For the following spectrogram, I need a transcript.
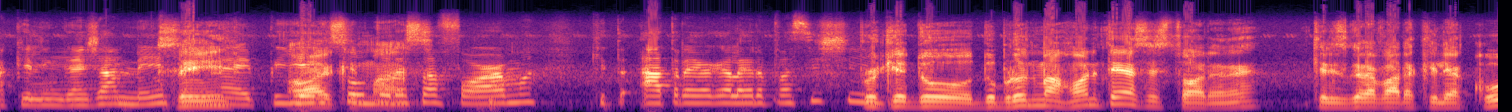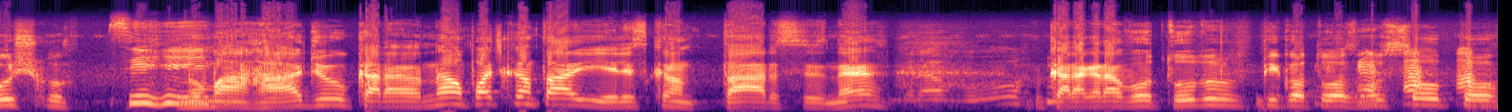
Aquele engajamento Sim. época. E Olha ele que soltou massa. dessa forma que atraiu a galera pra assistir. Porque do, do Bruno Marrone tem essa história, né? Que eles gravaram aquele acústico Sim. numa rádio, o cara, não, pode cantar aí. Eles cantaram, né? Gravou. O cara gravou tudo, picotou as músicas, soltou.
